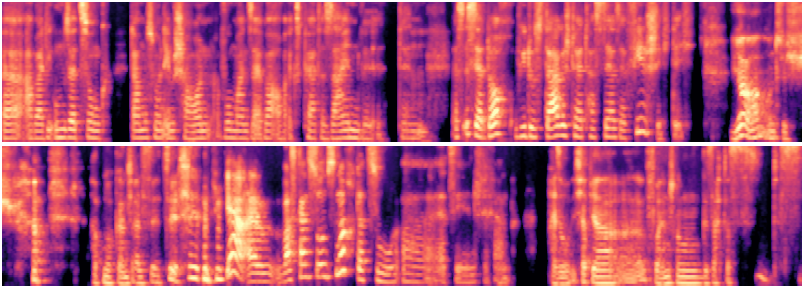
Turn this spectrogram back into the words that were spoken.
äh, aber die Umsetzung, da muss man eben schauen, wo man selber auch Experte sein will. Denn mhm. es ist ja doch, wie du es dargestellt hast, sehr, sehr vielschichtig. Ja, und ich habe noch gar nicht alles erzählt. ja, äh, was kannst du uns noch dazu äh, erzählen, Stefan? Also ich habe ja äh, vorhin schon gesagt, dass das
